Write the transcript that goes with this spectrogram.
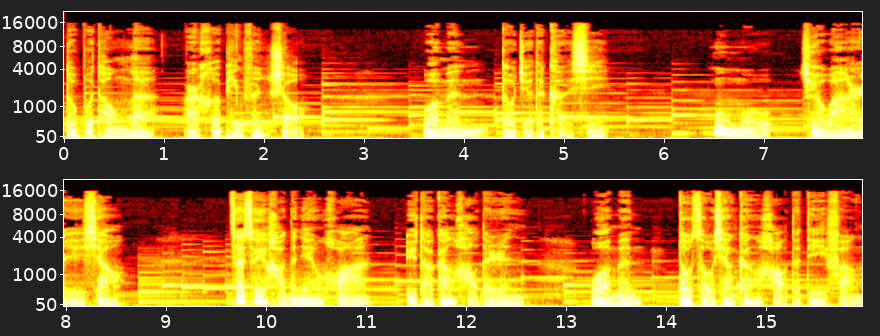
都不同了，而和平分手。我们都觉得可惜，木木却莞尔一笑。在最好的年华遇到刚好的人，我们都走向更好的地方。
